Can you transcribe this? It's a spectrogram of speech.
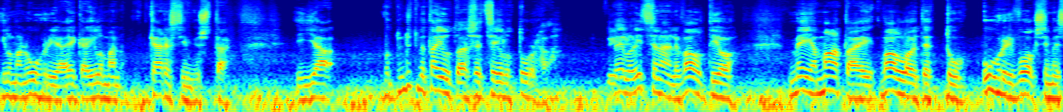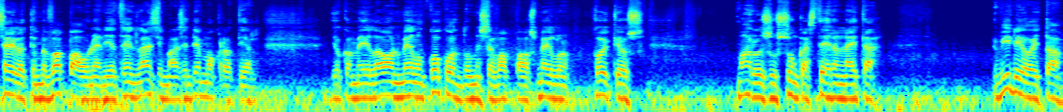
ilman uhria eikä ilman kärsimystä. Ja, mutta nyt me tajutaan, että se ei ollut turhaa. Niin. Meillä on itsenäinen valtio, meidän maata ei valloitettu, uhrin vuoksi me säilytimme vapauden ja sen länsimaisen demokratian, joka meillä on. Meillä on kokoontumisen vapaus, meillä on oikeus, mahdollisuus sun kanssa tehdä näitä videoita.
